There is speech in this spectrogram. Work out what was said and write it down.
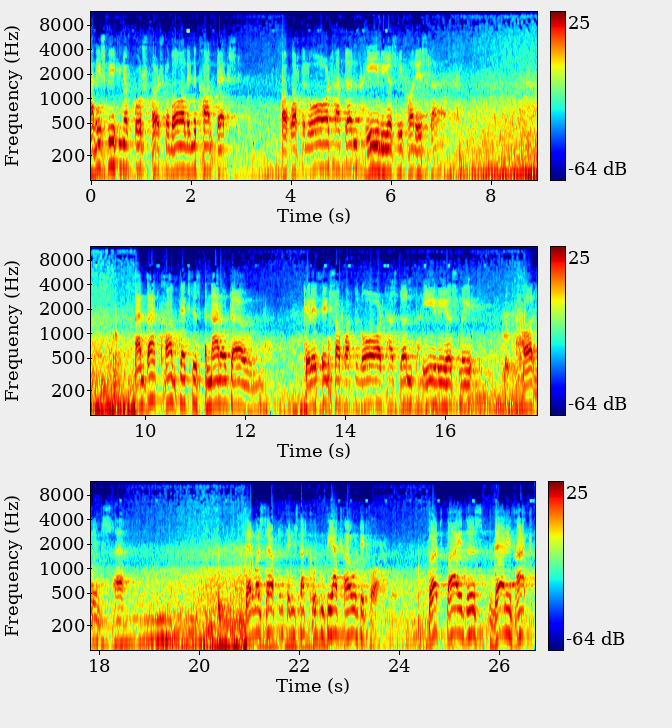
And he's speaking, of course, first of all in the context of what the Lord had done previously for Israel. And that context is narrowed down till he thinks of what the Lord has done previously for himself. There were certain things that couldn't be accounted for. But by this very fact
